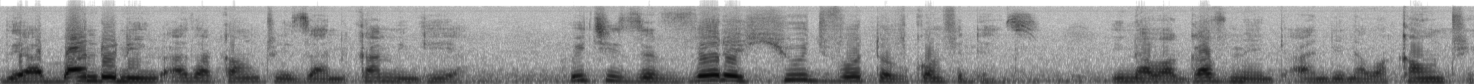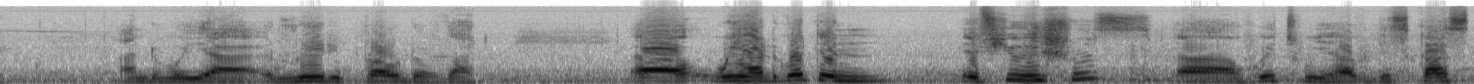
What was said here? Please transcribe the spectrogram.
They are abandoning other countries and coming here, which is a very huge vote of confidence in our government and in our country. And we are really proud of that. Uh, we had gotten a few issues uh, which we have discussed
